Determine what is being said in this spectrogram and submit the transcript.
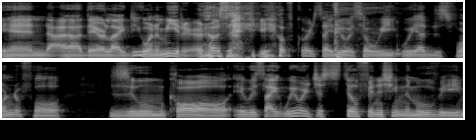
and uh, they're like, "Do you want to meet her?" And I was like, "Yeah, of course I do." So we we had this wonderful Zoom call. It was like we were just still finishing the movie,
